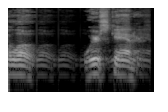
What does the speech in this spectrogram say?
Hello, we're Scanner.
